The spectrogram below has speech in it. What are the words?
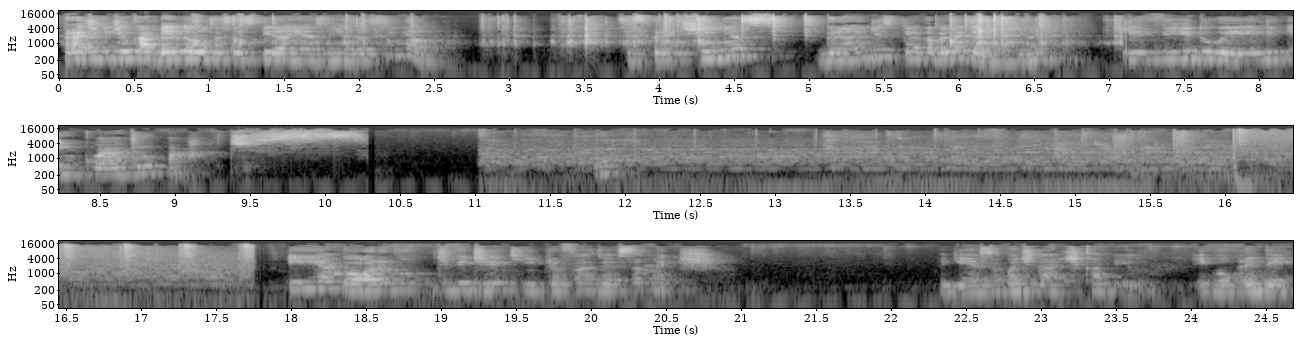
Pra dividir o cabelo, eu uso essas piranhazinhas assim, ó. Essas pretinhas grandes, porque meu cabelo é grande, né? Divido ele em quatro partes. E agora eu vou dividir aqui pra eu fazer essa mecha. Peguei essa quantidade de cabelo e vou prender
